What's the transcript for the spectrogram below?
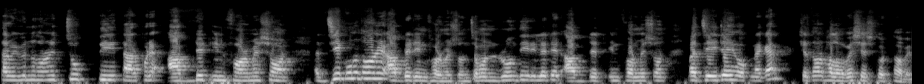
তার বিভিন্ন ধরনের চুক্তি, তারপরে আপডেট ইনফরমেশন যে কোনো ধরনের আপডেট ইনফরমেশন যেমন নদী রিলেটেড আপডেট ইনফরমেশন বা যেটাই হোক না কেন, সেটা তোমার ভালোভাবে শেষ করতে হবে।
